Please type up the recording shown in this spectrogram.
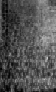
Blue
